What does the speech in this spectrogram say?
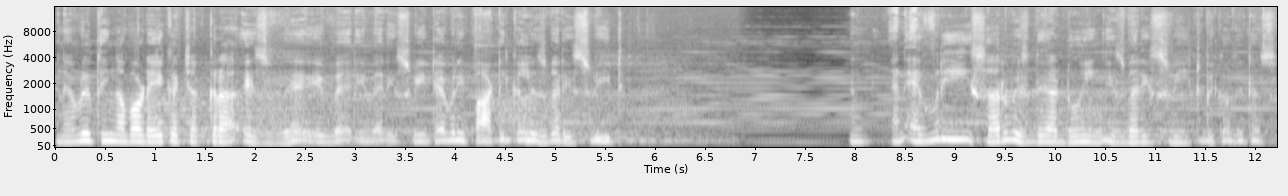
And everything about Eka Chakra is very, very, very sweet. Every particle is very sweet. And, and every service they are doing is very sweet because it is,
